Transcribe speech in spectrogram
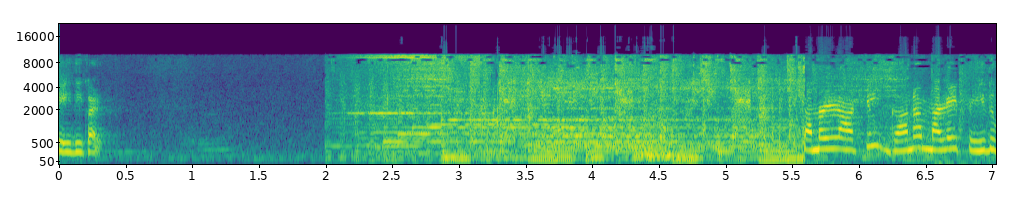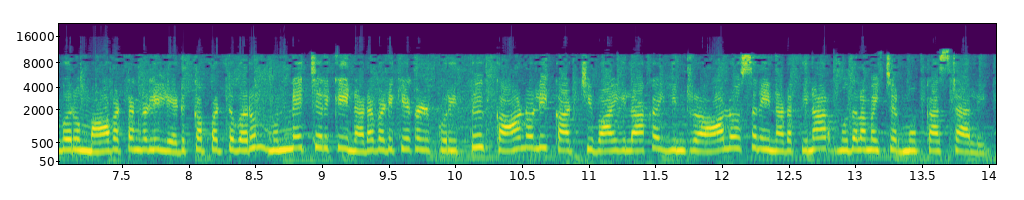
செய்திகள். தமிழ்நாட்டில் கனமழை பெய்து வரும் மாவட்டங்களில் எடுக்கப்பட்டு வரும் முன்னெச்சரிக்கை நடவடிக்கைகள் குறித்து காணொலி காட்சி வாயிலாக இன்று ஆலோசனை நடத்தினார் முதலமைச்சர் மு ஸ்டாலின்.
